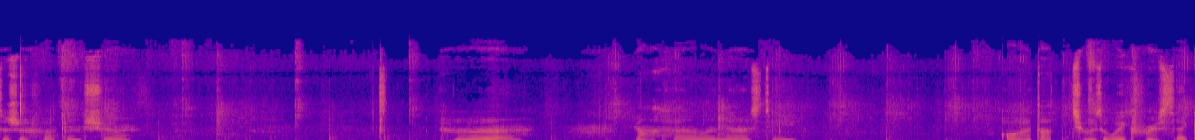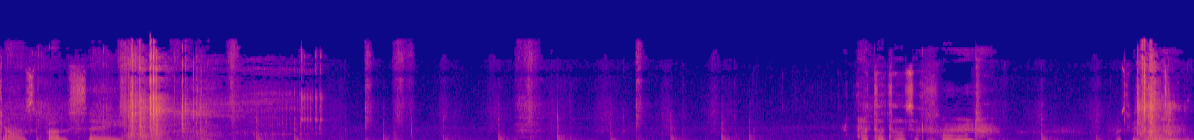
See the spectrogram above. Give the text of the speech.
such a fucking shoe. Ugh. Y'all hella nasty. Oh, I thought she was awake for a second. I was about to say. I thought that was a phone. What's the phone?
